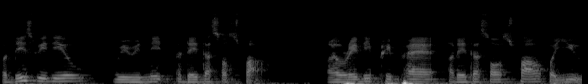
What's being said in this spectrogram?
For this video, we will need a data source file. I already prepared a data source file for you.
